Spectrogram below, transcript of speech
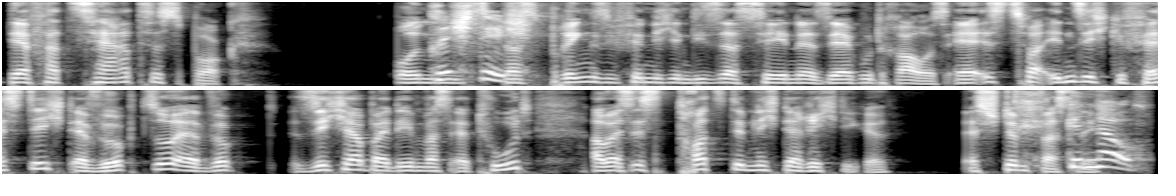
der verzerrte Spock. Und Richtig. das bringen sie, finde ich, in dieser Szene sehr gut raus. Er ist zwar in sich gefestigt, er wirkt so, er wirkt sicher bei dem, was er tut, aber es ist trotzdem nicht der Richtige. Es stimmt was nicht. Genau.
